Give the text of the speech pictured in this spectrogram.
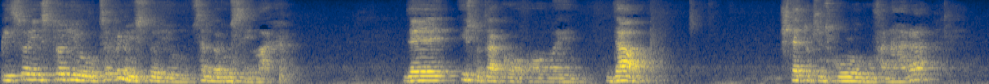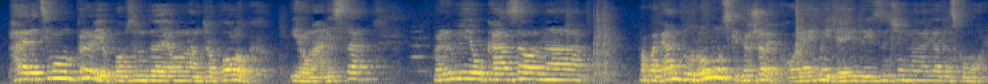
pisao je istoriju, crkvenu istoriju Srba, Rusa i Vlaha, gde je isto tako ovaj, dao štetočinsku ulogu fanara, pa je recimo on prvi, obzirom da je on antropolog i romanista, prvi je ukazao na propagandu rumunske države koja ima ideju da izađe na Jadransko more.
